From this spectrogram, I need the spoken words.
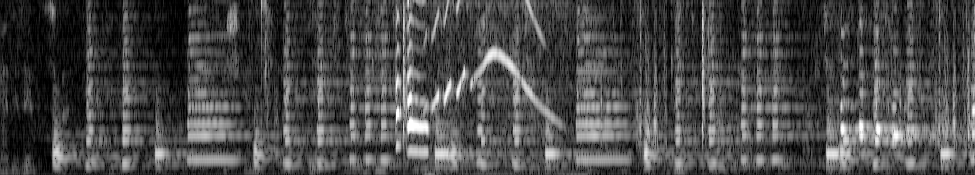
해야 돼서요. 시간. 시간. 예.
